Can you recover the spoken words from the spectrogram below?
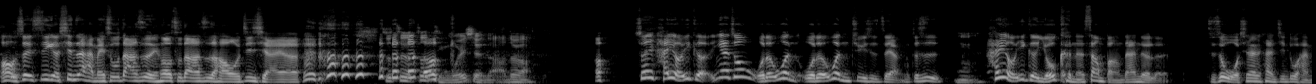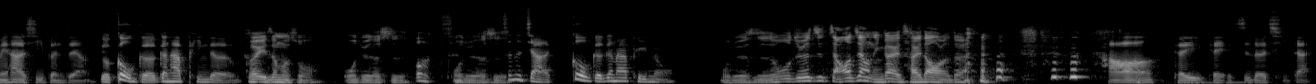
哦，所以是一个现在还没出大事，以后出大事，好，我记起来了。这 这这挺危险的啊，对吧？哦，所以还有一个，应该说我的问我的问句是这样，就是，嗯，还有一个有可能上榜单的人，只是我现在看进度还没他的戏份，这样有够格跟他拼的，可以这么说，我觉得是，哦，我觉得是，真的假的？够格跟他拼哦。我觉得是，我觉得讲到这样，你应该也猜到了，对吧？好，可以，可以，值得期待。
